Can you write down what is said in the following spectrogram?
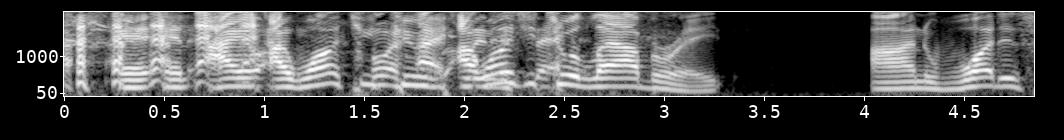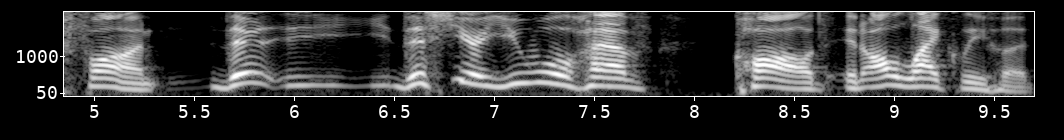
and, and I I want you to I want you that? to elaborate on what is fun. There, this year you will have called in all likelihood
